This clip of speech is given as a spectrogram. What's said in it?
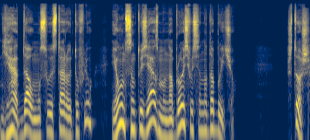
Я отдал ему свою старую туфлю, и он с энтузиазмом набросился на добычу. Что ж,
